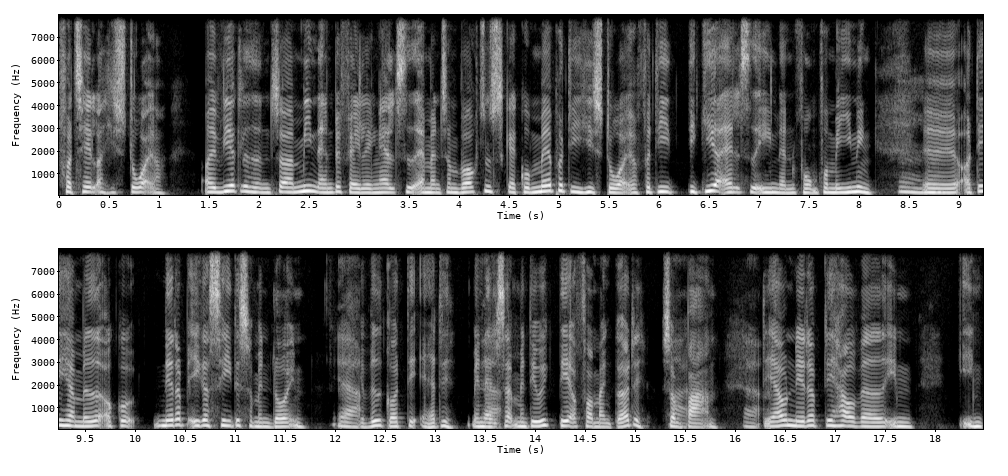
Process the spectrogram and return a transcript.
fortæller historier. Og i virkeligheden, så er min anbefaling altid, at man som voksen skal gå med på de historier, fordi de giver altid en eller anden form for mening. Mm. Øh, og det her med at gå, netop ikke at se det som en løgn. Ja. Jeg ved godt, det er det, men, Ja. altså, men det er jo ikke derfor, man gør det som Nej. barn. Ja. Det er jo netop, det har jo været en, en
